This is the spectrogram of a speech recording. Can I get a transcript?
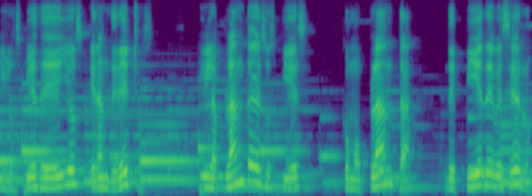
y los pies de ellos eran derechos, y la planta de sus pies como planta de pie de becerro,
